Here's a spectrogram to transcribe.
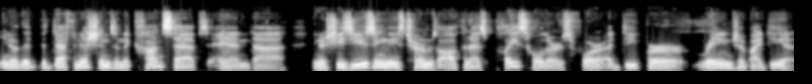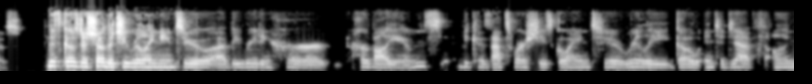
you know, the, the definitions and the concepts and, uh, you know she's using these terms often as placeholders for a deeper range of ideas this goes to show that you really need to uh, be reading her her volumes because that's where she's going to really go into depth on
